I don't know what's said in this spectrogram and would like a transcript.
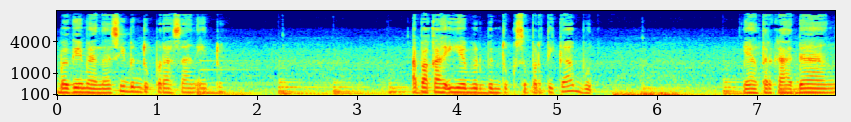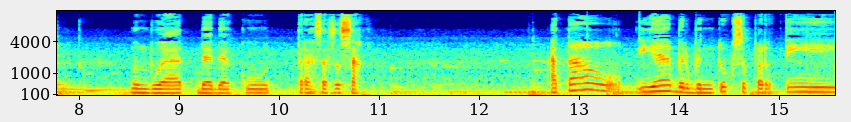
bagaimana sih bentuk perasaan itu? Apakah ia berbentuk seperti kabut yang terkadang membuat dadaku terasa sesak? Atau ia berbentuk seperti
